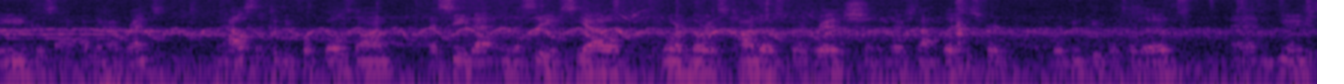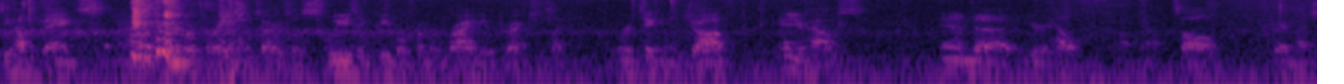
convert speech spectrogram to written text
me, cause I, I mean, I rent a house that could be foreclosed on. I see that in the city of Seattle, more and more it's condos for the rich, and there's not places for working people to live. And, you know, you can see how the banks and corporations are just squeezing people from a variety of directions, like, we're taking your job and your house and, uh, your health. Um, you know, it's all very much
